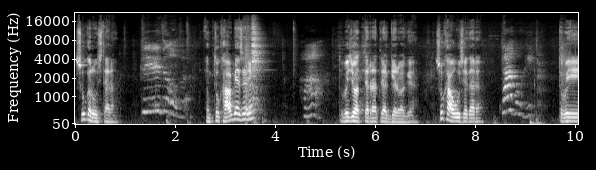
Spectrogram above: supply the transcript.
શું કરવું છે તારા? તું ખાવા બેસે છે? તો ભાઈ જો અત્યારે રાત્રે અગિયાર વાગ્યા શું ખાવું છે તારે? તો ભાઈ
